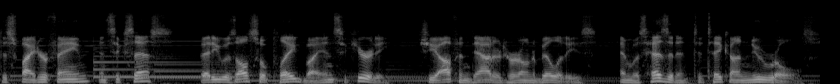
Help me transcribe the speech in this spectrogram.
Despite her fame and success, Betty was also plagued by insecurity. She often doubted her own abilities and was hesitant to take on new roles.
